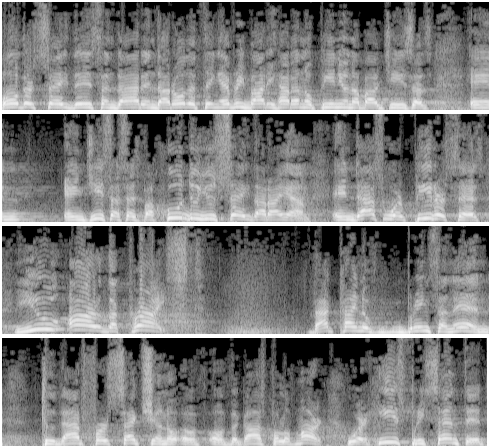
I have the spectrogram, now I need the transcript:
others say this and that and that other thing. Everybody had an opinion about Jesus. And, and Jesus says, but who do you say that I am? And that's where Peter says, you are the Christ. That kind of brings an end to that first section of, of, the Gospel of Mark, where he's presented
